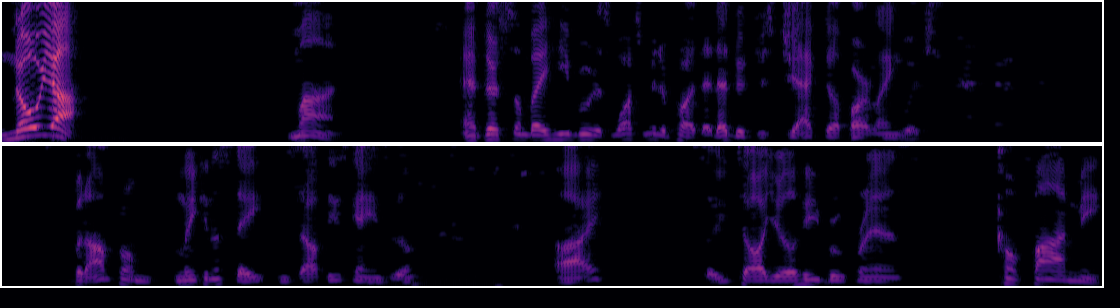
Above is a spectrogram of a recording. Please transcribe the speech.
Noia. Mind. And if there's somebody Hebrew that's watching me, they're probably that, that dude just jacked up our language but I'm from Lincoln Estates in southeast Gainesville. All right? So you tell your little Hebrew friends, come find me.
